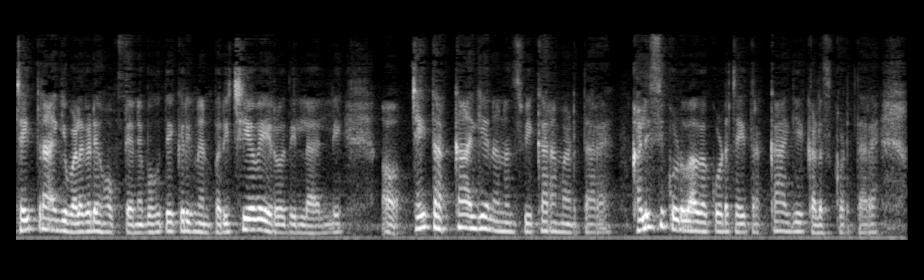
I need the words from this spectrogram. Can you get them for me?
ಚೈತ್ರ ಆಗಿ ಒಳಗಡೆ ಹೋಗ್ತೇನೆ. ಬಹುತೇಕರಿಗೆ ನನ್ನ ಪರಿಚಯವೇ ಇರೋದಿಲ್ಲ ಅಲ್ಲಿ. ಚೈತ್ರಕ್ಕಾಗಿಯೇ ನನ್ನನ್ನು ಸ್ವೀಕಾರ ಮಾಡ್ತಾರೆ. ಕಳಿಸಿಕೊಡುವಾಗ ಕೂಡ ಚೈತ್ರ ಅಕ್ಕ ಆಗಿಯೇ ಕಳಿಸ್ಕೊಡ್ತಾರೆ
